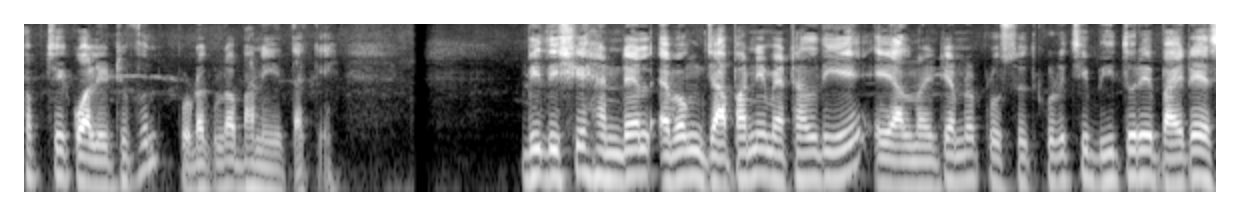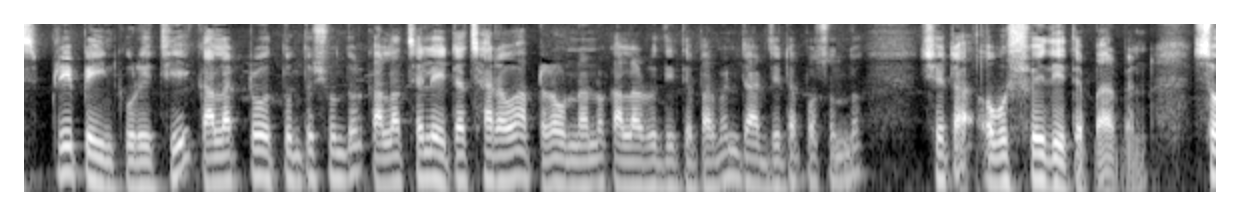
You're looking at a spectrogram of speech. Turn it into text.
সবচেয়ে কোয়ালিটিফুল প্রোডাক্টগুলো বানিয়ে থাকি। বিদেশি হ্যান্ডেল এবং জাপানি মেটাল দিয়ে এই আলমারিটি আমরা প্রস্তুত করেছি। ভিতরে বাইরে স্প্রে পেইন্ট করেছি। কালারটাও অত্যন্ত সুন্দর। কালার চাইলে এটা ছাড়াও আপনারা অন্যান্য কালারও দিতে পারবেন। যার যেটা পছন্দ সেটা অবশ্যই দিতে পারবেন। সো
